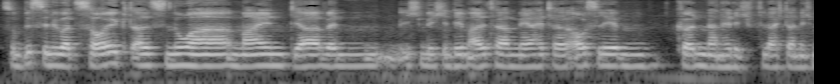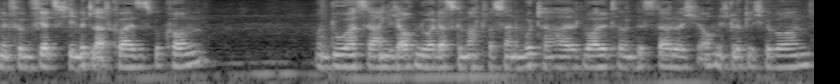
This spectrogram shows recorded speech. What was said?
so ein bisschen überzeugt, als Noah meint, ja, wenn ich mich in dem Alter mehr hätte ausleben können, dann hätte ich vielleicht dann nicht mit 45 die Midlife-Crisis bekommen. Und du hast ja eigentlich auch nur das gemacht, was deine Mutter halt wollte und bist dadurch auch nicht glücklich geworden.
